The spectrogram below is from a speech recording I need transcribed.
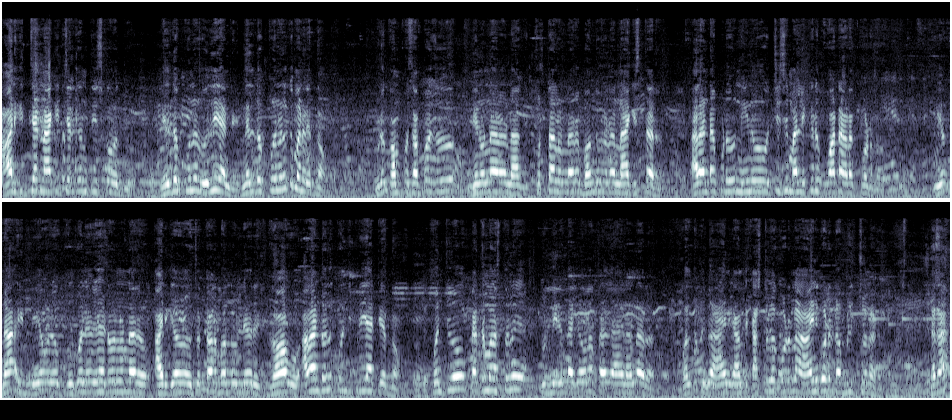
ఆడికి ఇచ్చారు నాకు ఇచ్చారు కానీ తీసుకోవద్దు. నిలదొక్కున్న వాళ్ళు వదిలేయండి. నిలదొక్కున్న వాళ్ళకి మనం ఇద్దాం. ఇప్పుడు కంప సపోజ్ నేనున్నాను నాకు చుట్టాలు ఉన్నారు బంధువులు ఉన్నారు నాకు ఇస్తారు. అలాంటప్పుడు నేను వచ్చేసి మళ్ళీ ఇక్కడ కోట అడగకూడదు ఏ- నా ఇల్లు ఎవరు వాళ్ళు ఉన్నారు. ఆడికి ఎవరో చుట్టాల బంధువులు లేరు. రావు. అలాంటి వాళ్ళకి కొంచెం ప్రియారిటీ ఇద్దాం. కొంచెం పెద్ద మనసుతోనే ఇప్పుడు మీరు ఇందాక ఎవరో పెద్ద ఆయన అన్నారు. కొంతమంది ఆయనకి అంత కష్టంలో కూడా ఆయన కూడా డబ్బులు ఇచ్చున్నాడు. కదా?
